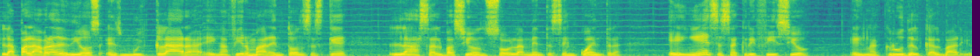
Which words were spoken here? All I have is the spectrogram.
La palabra de Dios es muy clara en afirmar entonces que la salvación solamente se encuentra en ese sacrificio en la cruz del Calvario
